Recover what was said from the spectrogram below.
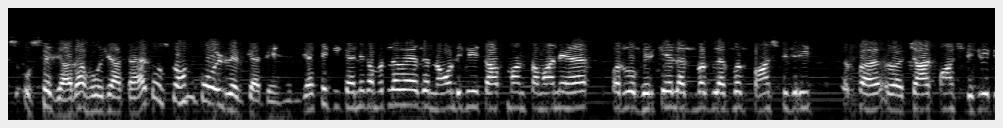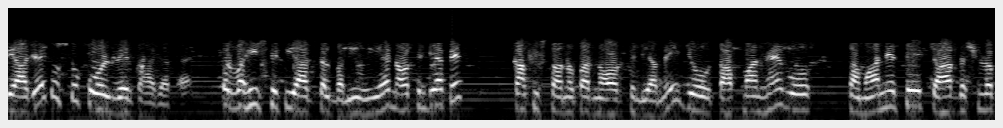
हम्म। उससे ज़्यादा हो जाता है तो उसको हम कोल्ड वेव कहते हैं। जैसे कि कहने का मतलब है अगर नौ डिग्री तापमान सामान्य है और वो गिर के लगभग लगभग पाँच डिग्री चार पाँच डिग्री पे आ जाए तो उसको कोल्ड वेव कहा जाता है। और वही स्थिति आजकल बनी हुई है नॉर्थ इंडिया पे। काफ़ी स्थानों पर नॉर्थ इंडिया में जो तापमान है वो सामान्य से चार दशमलव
